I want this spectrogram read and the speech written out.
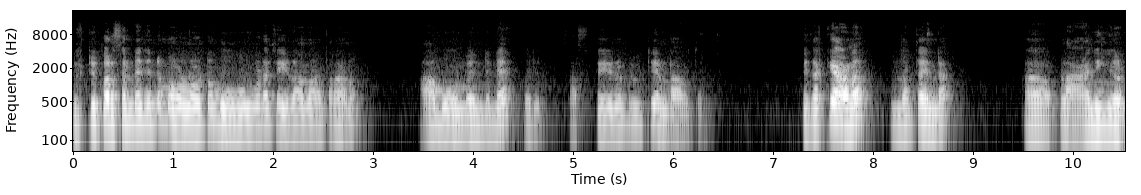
ഫിഫ്റ്റി പെർസെന്റേജിന്റെ മുകളിലോട്ട് മൂവും കൂടെ ചെയ്താൽ മാത്രമാണ് ആ മൂവ്മെന്റിന് ഒരു സസ്റ്റൈനബിലിറ്റി ഉണ്ടാകത്തുള്ളൂ ഇതൊക്കെയാണ് ഇന്നത്തെ എന്റെ പ്ലാനിങ്ങുകൾ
